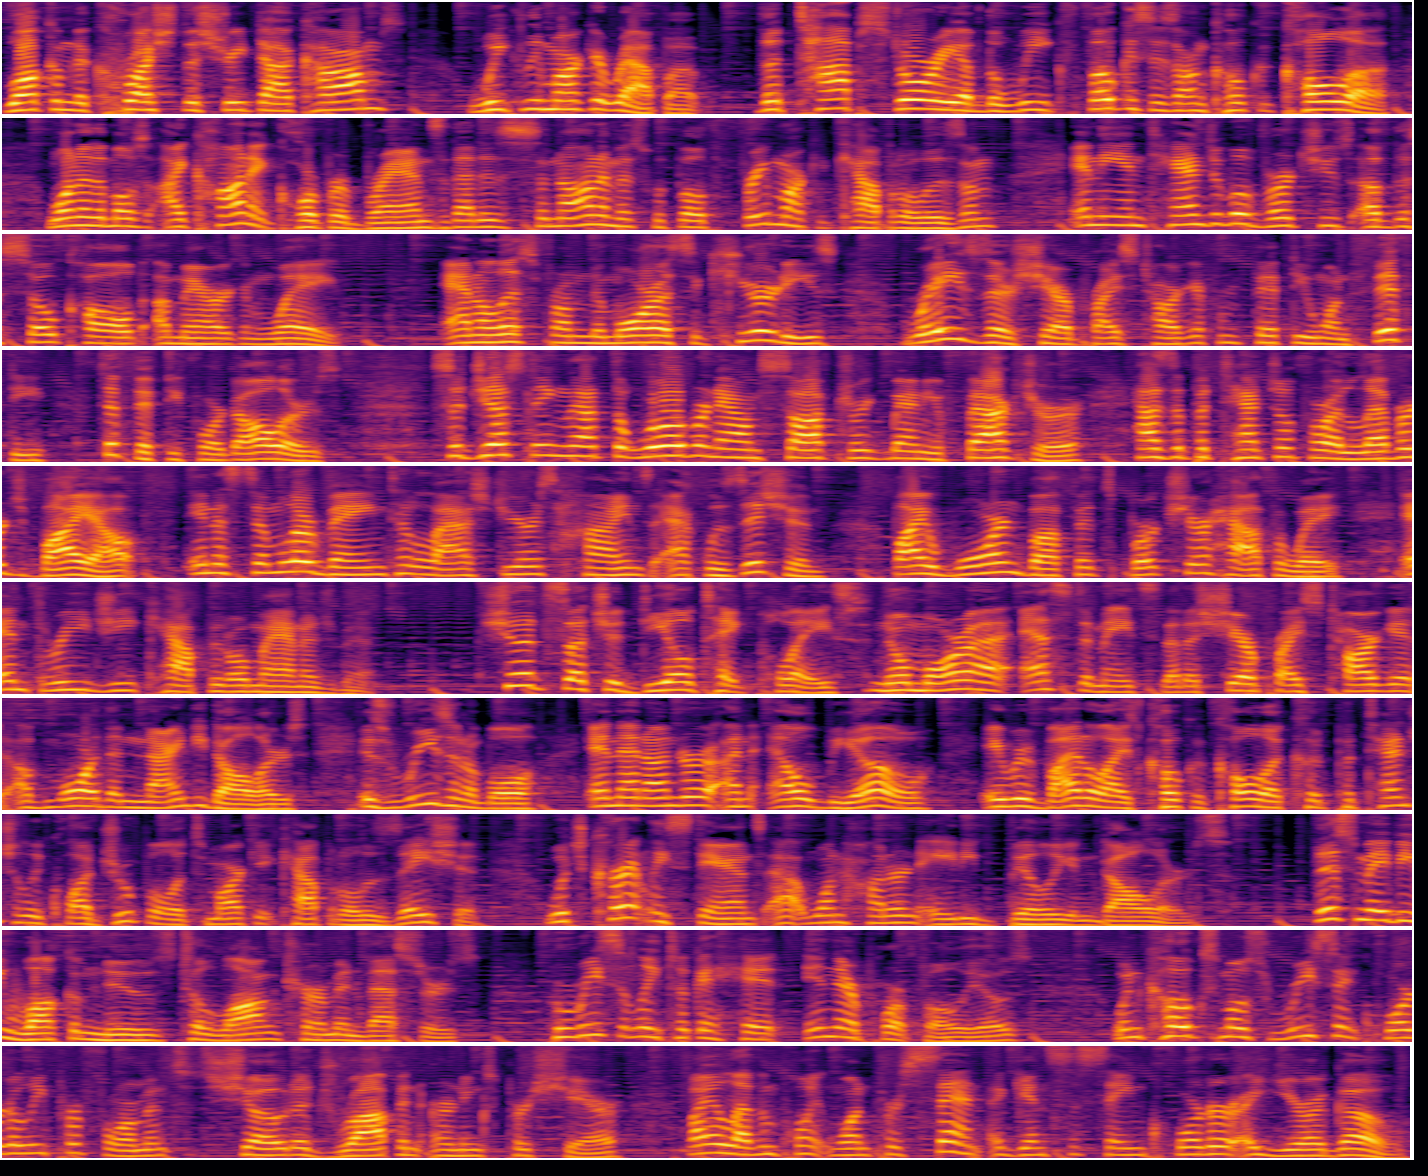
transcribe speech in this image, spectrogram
Welcome to CrushTheStreet.com's weekly market wrap up. The top story of the week focuses on Coca Cola, one of the most iconic corporate brands that is synonymous with both free market capitalism and the intangible virtues of the so called American way. Analysts from Nomura Securities raised their share price target from $51.50 to $54 suggesting that the world renowned soft drink manufacturer has the potential for a leveraged buyout in a similar vein to last year's Heinz acquisition by Warren Buffett's Berkshire Hathaway and 3G Capital Management. Should such a deal take place, Nomura estimates that a share price target of more than $90 is reasonable and that under an LBO, a revitalized Coca Cola could potentially quadruple its market capitalization, which currently stands at $180 billion. This may be welcome news to long term investors who recently took a hit in their portfolios when Coke's most recent quarterly performance showed a drop in earnings per share by 11.1% against the same quarter a year ago.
